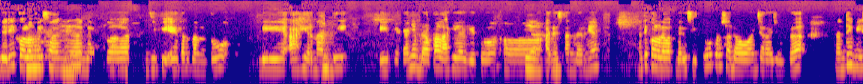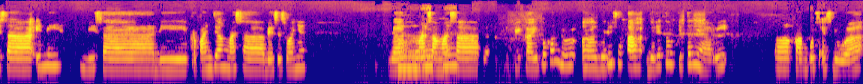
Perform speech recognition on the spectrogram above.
Jadi kalau hmm, misalnya dapat GPA tertentu di akhir nanti IPK-nya berapa lah ya gitu uh, yeah. ada standarnya. Nanti kalau lewat dari situ terus ada wawancara juga nanti bisa ini bisa diperpanjang masa beasiswanya. Dan oh, masa-masa IPK itu kan dulu uh, jadi setelah jadi tuh kita nyari uh, kampus S2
